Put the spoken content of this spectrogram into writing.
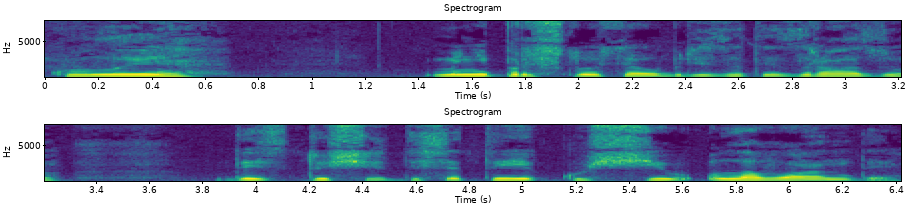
коли мені прийшлося обрізати зразу десь до 60 кущів лаванди,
